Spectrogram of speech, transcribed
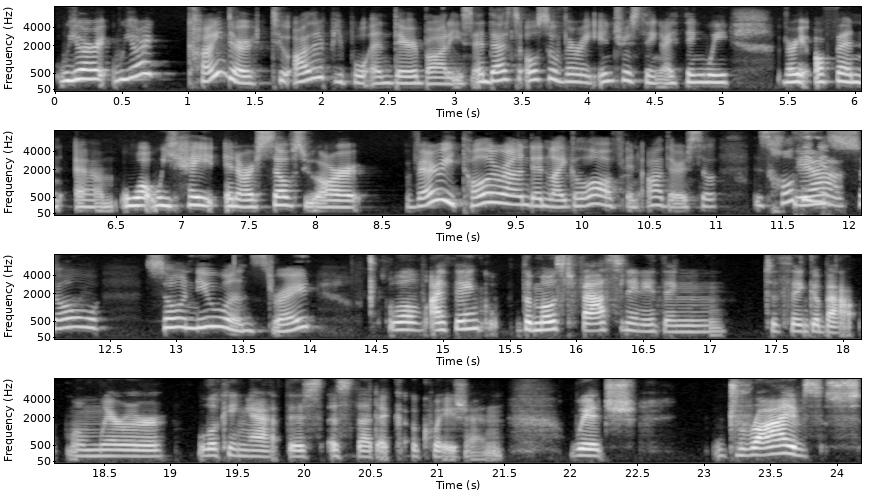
we are, we are kinder to other people and their bodies. And that's also very interesting. I think we very often um, what we hate in ourselves we are very tolerant and like love in others. So this whole thing yeah. is so so nuanced right? Well i think the most fascinating thing to think about when we're looking at this aesthetic equation which drives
